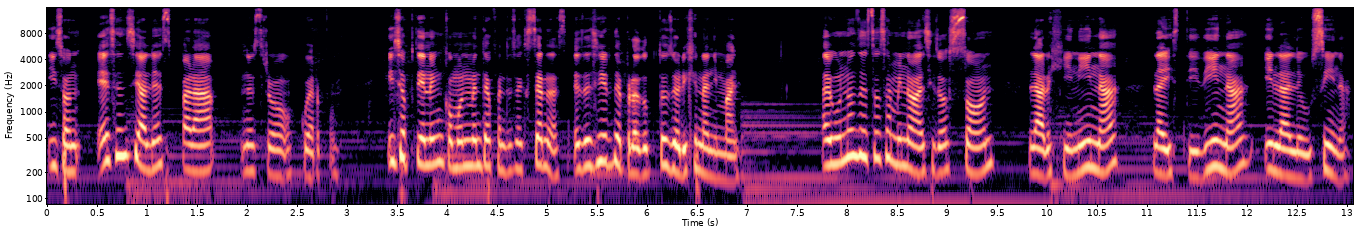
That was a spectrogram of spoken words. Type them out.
y son esenciales para nuestro cuerpo y se obtienen comúnmente fuentes externas, es decir, de productos de origen animal. Algunos de estos aminoácidos son la arginina, la histidina y la leucina.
